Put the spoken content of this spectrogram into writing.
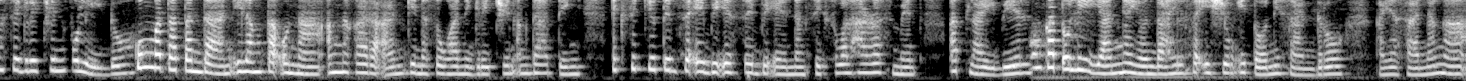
na si Gretchen Pulido. Kung matatandaan, ilang taon na ang nakaraan kinasuhan ni Gretchen ang dating executive sa ABS-CBN ng sexual harassment at libel. Ang katulian ngayon dahil sa isyong ito ni Sandro. Kaya sana nga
